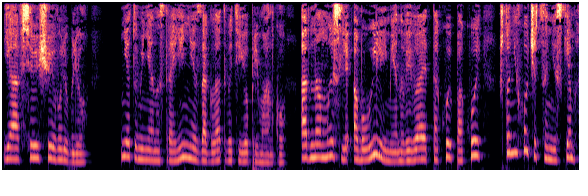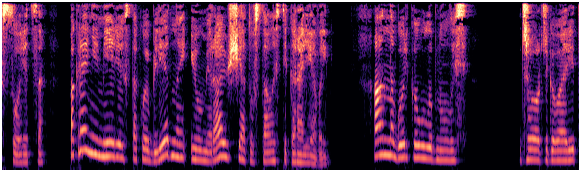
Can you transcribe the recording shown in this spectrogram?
«Я все еще его люблю. Нет у меня настроения заглатывать ее приманку. Одна мысль об Уильяме навевает такой покой, что не хочется ни с кем ссориться. По крайней мере, с такой бледной и умирающей от усталости королевой». Анна горько улыбнулась. Джордж говорит,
